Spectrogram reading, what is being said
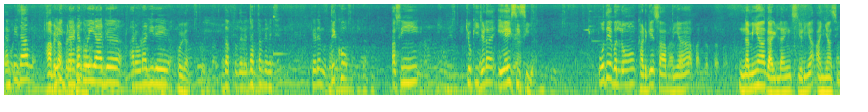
ਐਮਪੀ ਸਾਹਿਬ ਹਾਂ ਬੇਟਾ, ਬੈਠਕ ਹੋਈ ਅੱਜ ਅਰੋੜਾ ਜੀ ਦੇ ਕੋਈ ਗੱਲ ਦਫ਼ਤਰ ਦੇ ਵਿੱਚ। ਦਫ਼ਤਰ ਦੇ ਵਿੱਚ। ਕਿਹੜੇ ਮੁੱਦੇ? ਦੇਖੋ ਅਸੀਂ ਕਿਉਂਕਿ ਜਿਹੜਾ AICC ਆ ਉਹਦੇ ਵੱਲੋਂ ਖੜਗੇ ਸਾਹਿਬ ਦੀਆਂ ਨਵੀਆਂ ਗਾਈਡਲਾਈਨਸ ਜਿਹੜੀਆਂ ਆਈਆਂ ਸੀ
